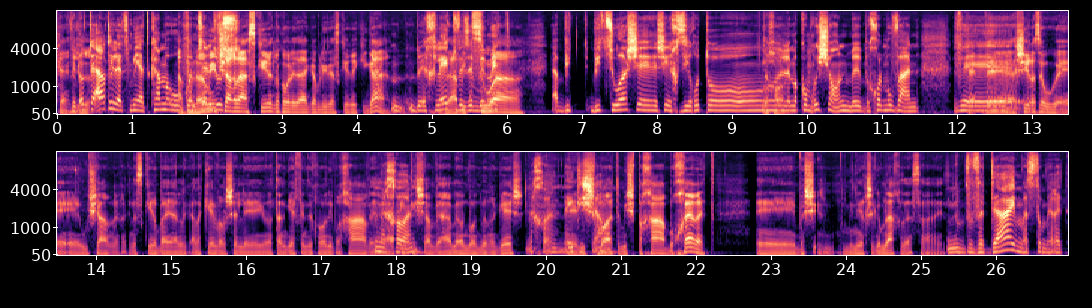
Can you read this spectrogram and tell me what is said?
כן, ולא אבל- תיארתי לעצמי עד כמה הוא אבל היום אי קונצנזוס. אפשר להזכיר את מקום לדאגה בלי להזכיר ריקי גל. בהחלט, זה וזה הביצוע- באמת הביצוע ש, שהחזיר אותו נכון. למקום ראשון בכל מובן. ו... והשיר הזה הוא, אה, הוא שר, רק נזכיר, ב- על, על הקבר של אה, יונתן גפן, זיכרונו לברכה, נכון. והייתי שם והיה מאוד מאוד מרגש. נכון, אה, הייתי שם. לשמוע את המשפחה הבוחרת. אה, בש... מניח שגם לך זה עשה איזה... בוודאי, מה זאת אומרת?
